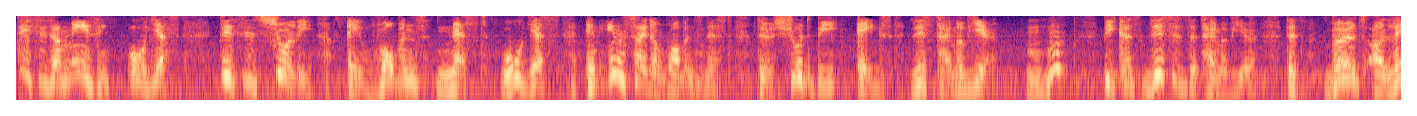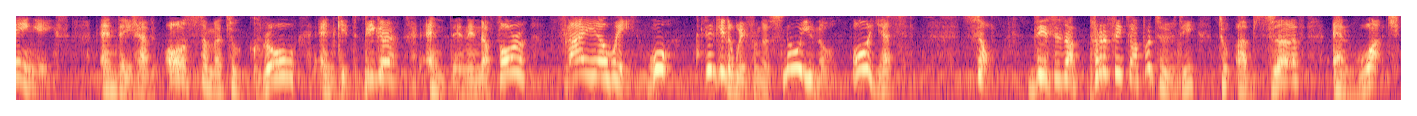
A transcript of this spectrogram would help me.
this is amazing. Oh, yes, this is surely a robin's nest. Oh, yes, and inside a robin's nest, there should be eggs this time of year. Mm -hmm. Because this is the time of year that birds are laying eggs and they have all summer to grow and get bigger and then in the fall fly away. Oh, to get away from the snow, you know. Oh, yes. So, this is a perfect opportunity to observe and watch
